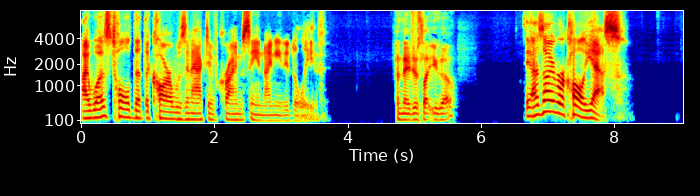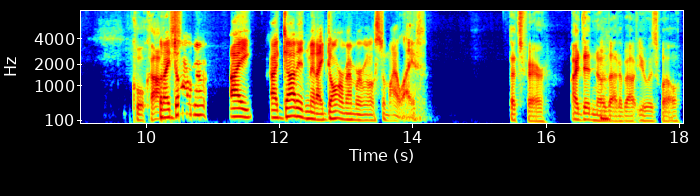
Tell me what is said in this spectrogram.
I was told that the car was an active crime scene. I needed to leave. and they just let you go? As I recall, yes, Cool cops. but I don't remember. I I gotta admit, I don't remember most of my life. That's fair. I did know Mm. that about you as well.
